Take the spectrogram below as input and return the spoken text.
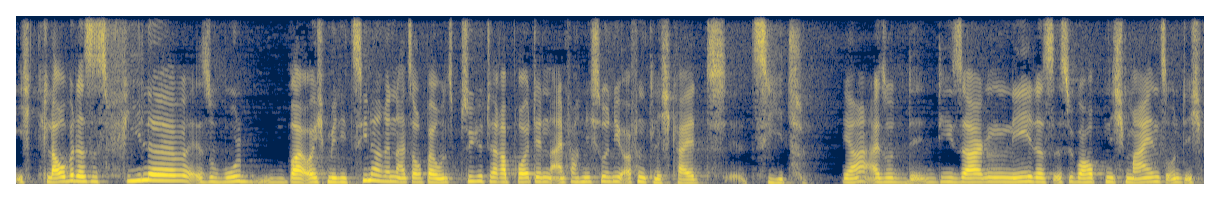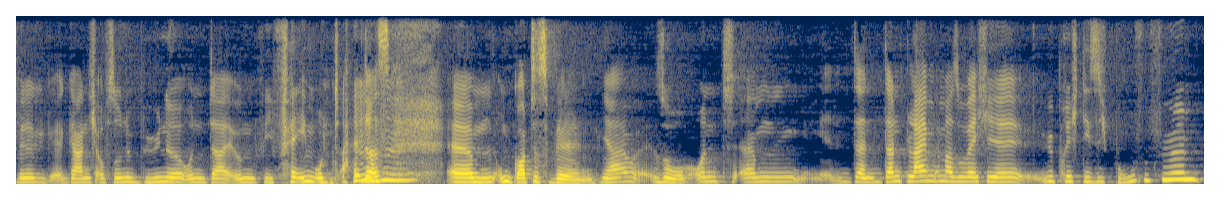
ich glaube, dass es viele, sowohl bei euch Medizinerinnen als auch bei uns Psychotherapeutinnen, einfach nicht so in die Öffentlichkeit zieht. Ja, also die sagen, nee, das ist überhaupt nicht meins und ich will gar nicht auf so eine Bühne und da irgendwie Fame und all das, mhm. ähm, um Gottes Willen. Ja, so. Und ähm, dann, dann bleiben immer so welche übrig, die sich berufen fühlen.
